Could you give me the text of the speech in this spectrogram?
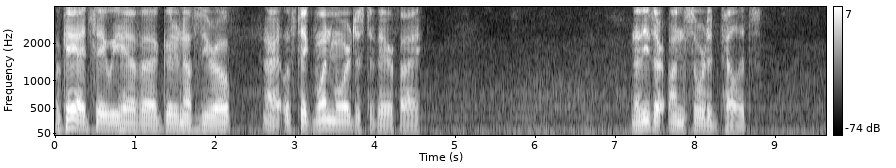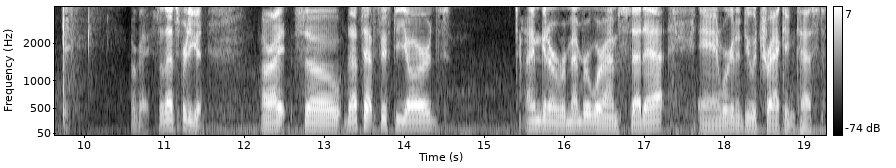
Okay, I'd say we have a good enough zero. All right, let's take one more just to verify. Now these are unsorted pellets. Okay, so that's pretty good. All right, so that's at 50 yards. I'm gonna remember where I'm set at and we're gonna do a tracking test.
